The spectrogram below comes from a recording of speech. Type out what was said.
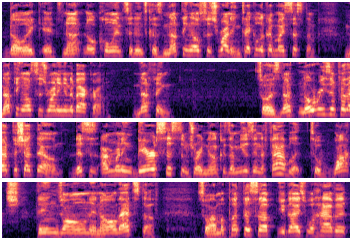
No, it, it's not no coincidence because nothing else is running. Take a look at my system. Nothing else is running in the background. Nothing. So there's not no reason for that to shut down. This is I'm running bare systems right now because I'm using the phablet to watch things on and all that stuff. So I'm gonna put this up. You guys will have it.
